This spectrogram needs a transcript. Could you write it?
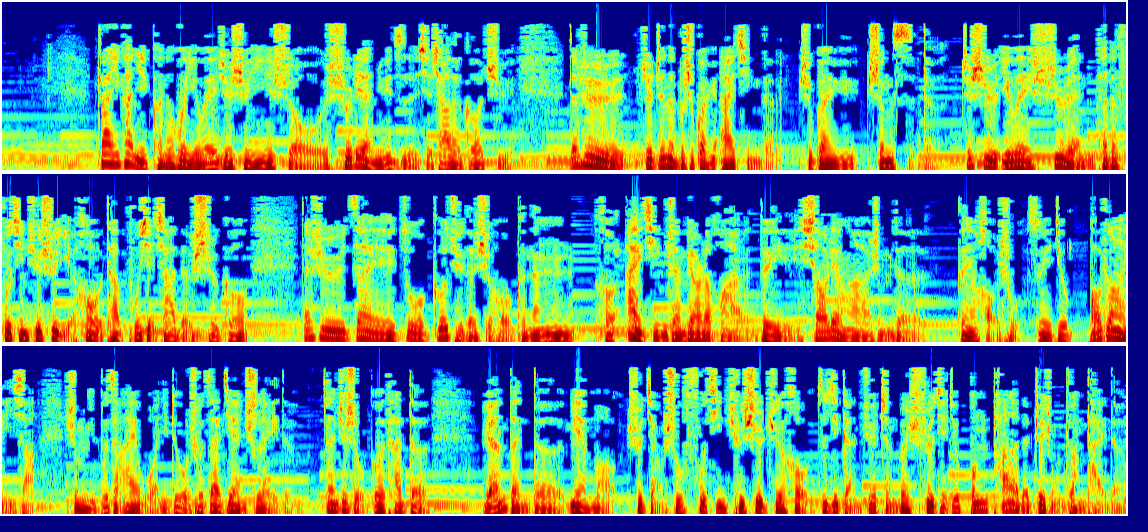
乍一看你可能会以为这是一首失恋女子写下的歌曲，但是这真的不是关于爱情的，是关于生死的。这是一位诗人，他的父亲去世以后，他谱写下的诗歌。但是在做歌曲的时候，可能和爱情沾边的话，对销量啊什么的更有好处，所以就包装了一下，什么你不再爱我，你对我说再见之类的。但这首歌它的原本的面貌是讲述父亲去世之后，自己感觉整个世界就崩塌了的这种状态的。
